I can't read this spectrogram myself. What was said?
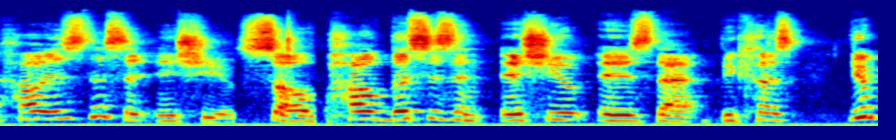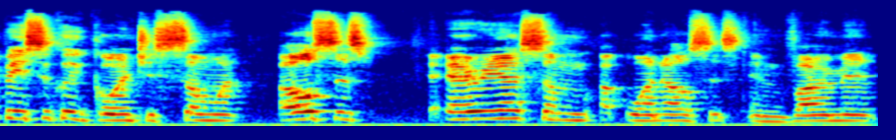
how is this an issue? So how this is an issue is that because you're basically going to someone else's area, someone else's environment,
